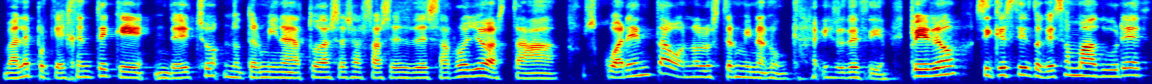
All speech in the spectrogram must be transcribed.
¿Vale? Porque hay gente que, de hecho, no termina todas esas fases de desarrollo hasta los 40 o no los termina nunca, es decir. Pero sí que es cierto que esa madurez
